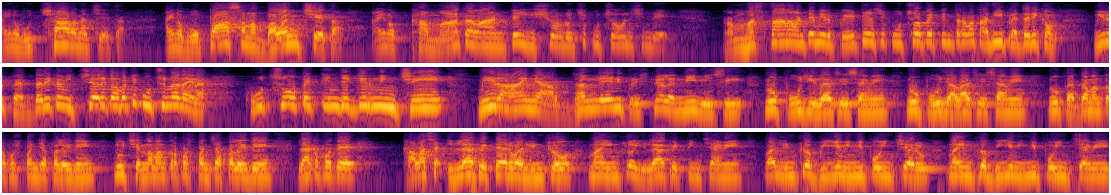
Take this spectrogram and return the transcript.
ఆయన ఉచ్చారణ చేత ఆయన ఉపాసన బలం చేత ఆయన ఒక్క మాటలా అంటే ఈశ్వరుడు వచ్చి కూర్చోవలసిందే. బ్రహ్మస్థానం అంటే మీరు పేటేసి కూర్చోపెట్టిన తర్వాత అది పెద్దరికం. మీరు పెద్దరికం ఇచ్చారు కాబట్టి కూర్చున్నాడు ఆయన. కూర్చోపెట్టిన దగ్గర నుంచి మీరు ఆయన్ని అర్థం లేని ప్రశ్నలన్నీ వేసి నువ్వు పూజ ఇలా చేశామే నువ్వు పూజ అలా చేశామే నువ్వు పెద్ద మంత్ర పుష్పం చెప్పలేదే నువ్వు చిన్న మంత్ర పుష్పం చెప్పలేదే లేకపోతే కలశ ఇలా పెట్టారు వాళ్ళ ఇంట్లో మా ఇంట్లో ఇలా పెట్టించామే వాళ్ళ ఇంట్లో బియ్యం ఇన్ని పోయించారు మా ఇంట్లో బియ్యం ఇన్ని పోయించామే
